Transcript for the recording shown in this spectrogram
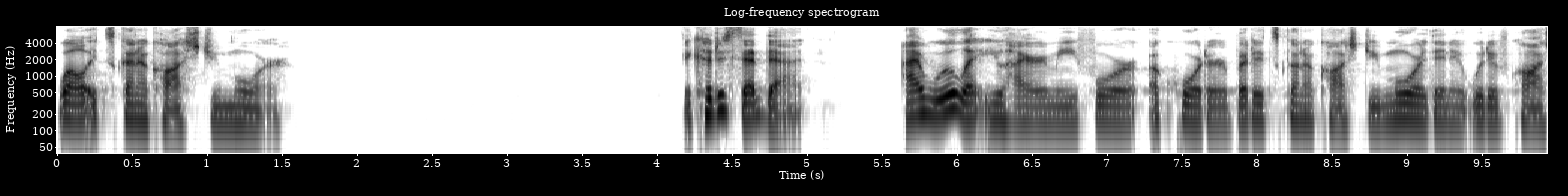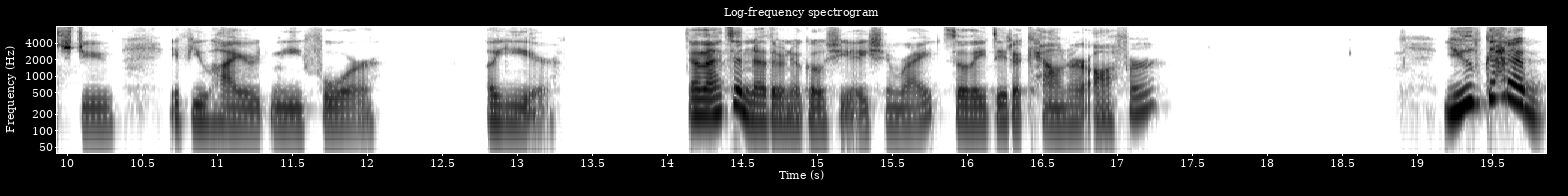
well, it's going to cost you more. They could have said that. I will let you hire me for a quarter, but it's going to cost you more than it would have cost you if you hired me for a year. Now, that's another negotiation, right? So they did a counter offer. You've got to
